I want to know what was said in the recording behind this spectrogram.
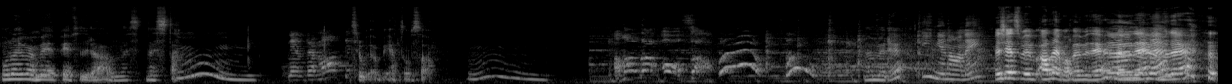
hon har ju varit med i P4 näst, nästa. Mm. Tror jag med att hon sa. Amanda Asa. Vem är det? Ingen aning. Det känns som att alla är bara, vem är det? Vem är det? Vem är Vem är det?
